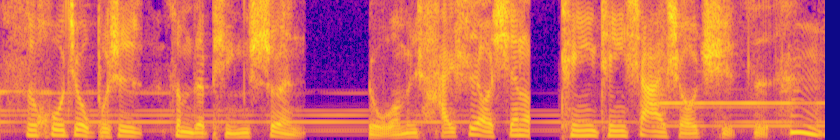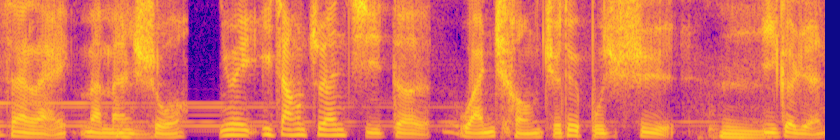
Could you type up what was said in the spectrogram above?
似乎就不是这么的平顺。我们还是要先听一听下一首曲子，嗯，再来慢慢说。嗯因为一张专辑的完成绝对不是嗯一个人，嗯、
